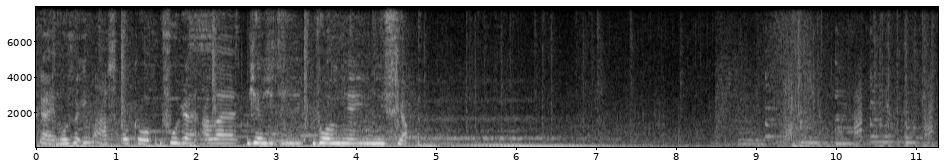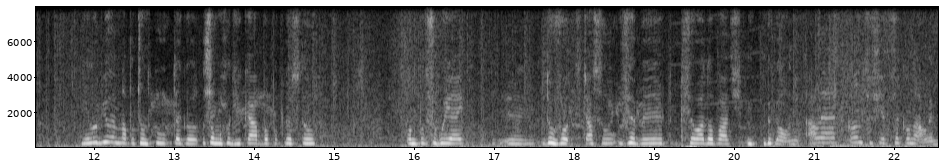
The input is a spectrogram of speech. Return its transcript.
Okej, może i ma spoko furę, ale jeździ wolniej niż ja. Nie lubiłem na początku tego samochodzika, bo po prostu on potrzebuje y, dużo czasu, żeby przeładować broń, ale w końcu się przekonałem.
